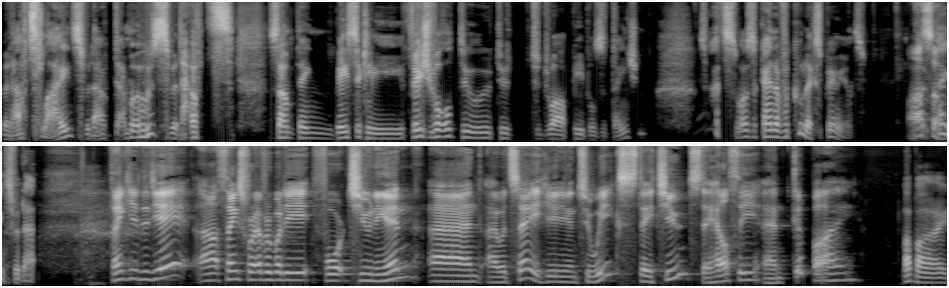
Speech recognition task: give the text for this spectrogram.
without slides, without demos, without something basically visual to to to draw people's attention. So that was a kind of a cool experience. Awesome. So thanks for that. Thank you, Didier. Uh, thanks for everybody for tuning in. And I would say, hear you in two weeks. Stay tuned, stay healthy, and goodbye. Bye bye.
